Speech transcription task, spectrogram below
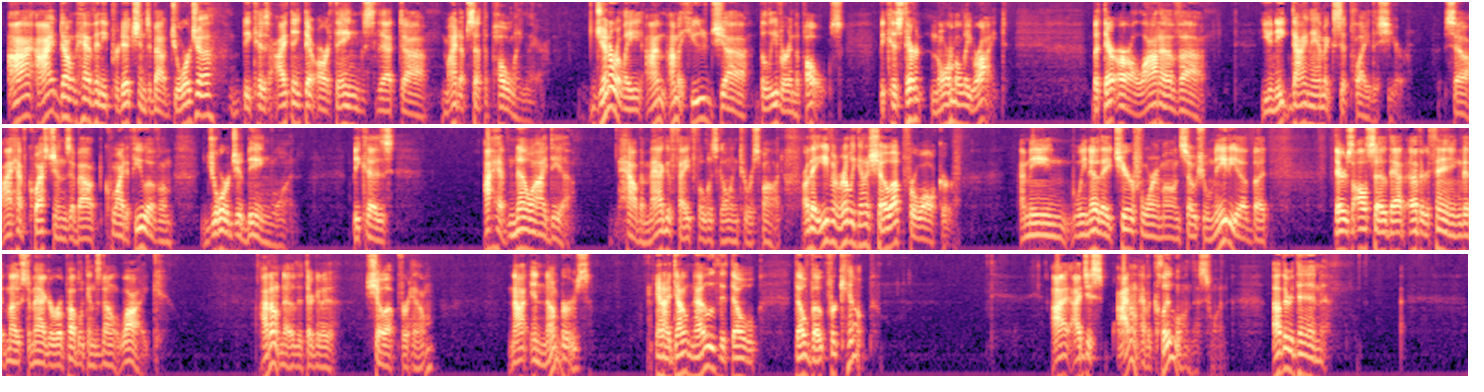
I, I don't have any predictions about Georgia because I think there are things that uh, might upset the polling there. Generally, I'm, I'm a huge uh, believer in the polls because they're normally right. But there are a lot of uh, unique dynamics at play this year. So I have questions about quite a few of them, Georgia being one, because I have no idea how the MAGA faithful is going to respond. Are they even really going to show up for Walker? I mean, we know they cheer for him on social media, but there's also that other thing that most MAGA Republicans don't like. I don't know that they're going to show up for him, not in numbers, and I don't know that they'll they'll vote for Kemp. I I just I don't have a clue on this one, other than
